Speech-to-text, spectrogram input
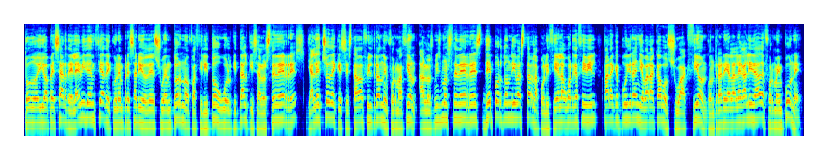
Todo ello a pesar de la evidencia de que un empresario de su entorno facilitó walkie-talkies a los CDRs y al hecho de que se estaba filtrando información a los mismos CDRs de por dónde iba a estar la policía y la Guardia Civil para que pudieran llevar a cabo su acción contraria a la legalidad de forma impune.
